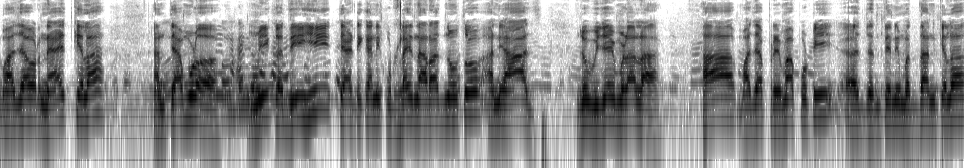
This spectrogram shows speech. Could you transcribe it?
माझ्यावर न्यायच केला. आणि त्यामुळं मी कधीही त्या ठिकाणी कुठलाही नाराज नव्हतो. आणि आज जो विजय मिळाला हा माझ्या प्रेमापोटी जनतेने मतदान केलं.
